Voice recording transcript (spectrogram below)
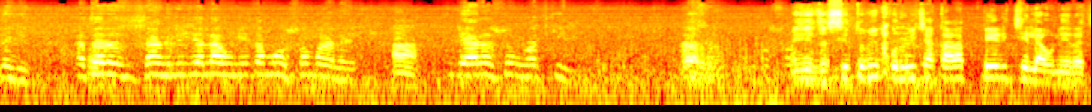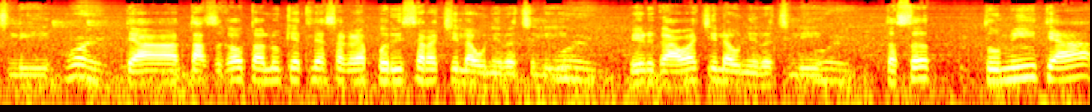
लगेच. आता सांगलीच्या लावणीचा मोसम आलाय. हां. द्यायला सुरुवात केली. बरोबर. म्हणजे जशी तुम्ही पूर्वीच्या काळात पेडची लावणी रचली होय. त्या तासगाव तालुक्यातल्या सगळ्या परिसराची लावणी रचली होय. पेड गावाची लावणी रचली होय. तसं तुम्ही त्या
